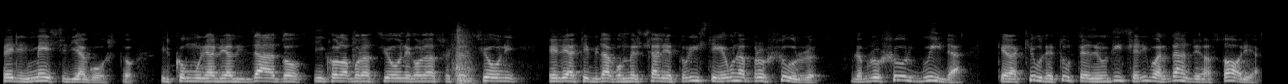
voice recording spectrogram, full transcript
per il mese di agosto. Il comune ha realizzato in collaborazione con le associazioni e le attività commerciali e turistiche una brochure, una brochure guida che racchiude tutte le notizie riguardanti la storia,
